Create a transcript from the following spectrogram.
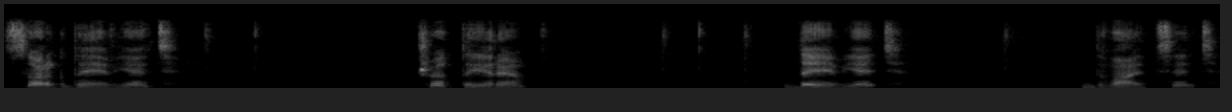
49, 4, 9, 20,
